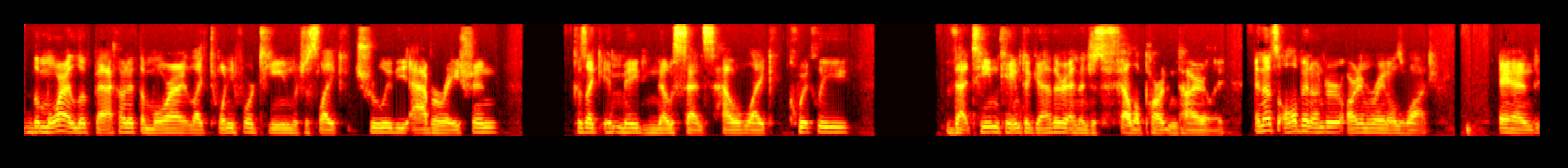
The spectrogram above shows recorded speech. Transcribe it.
the more I look back on it, the more I like 2014, which is like truly the aberration, because like it made no sense how like quickly that team came together and then just fell apart entirely. And that's all been under Arte Moreno's watch. And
